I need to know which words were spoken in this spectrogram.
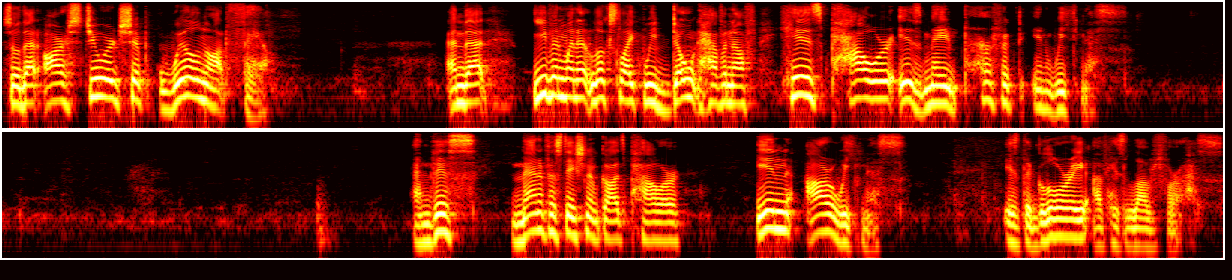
so that our stewardship will not fail. And that even when it looks like we don't have enough, His power is made perfect in weakness. And this manifestation of God's power in our weakness is the glory of his love for us.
